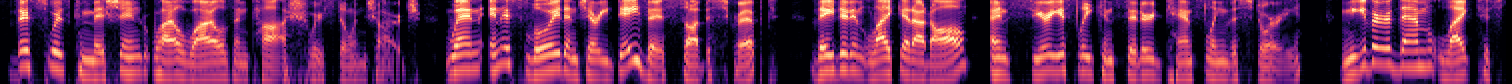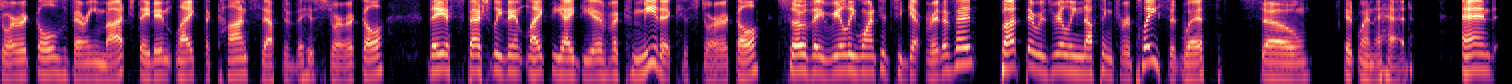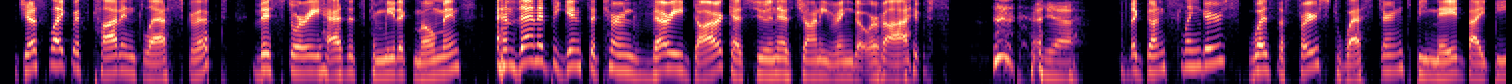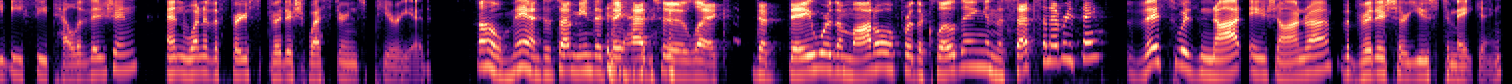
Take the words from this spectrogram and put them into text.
This was commissioned while Wiles and Tosh were still in charge. When Innes Lloyd and Gerry Davis saw the script, they didn't like it at all and seriously considered canceling the story. Neither of them liked historicals very much. They didn't like the concept of the historical. They especially didn't like the idea of a comedic historical, so they really wanted to get rid of it, but there was really nothing to replace it with, so it went ahead. And just like with Cotton's last script, this story has its comedic moments, and then it begins to turn very dark as soon as Johnny Ringo arrives. Yeah. The Gunslingers was the first Western to be made by BBC Television and one of the first British Westerns, period. Oh, man. Does that mean that they had to, like, that they were the model for the clothing and the sets and everything? This was not a genre the British are used to making.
